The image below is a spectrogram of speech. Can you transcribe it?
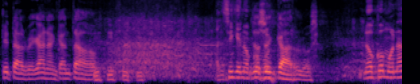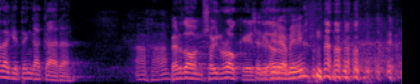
¿Qué tal, vegana? Encantado. Así que no Yo como, soy Carlos. no como nada que tenga cara. Ajá. Perdón, soy Roque, el ¿Se cuidador. refiere a mí?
